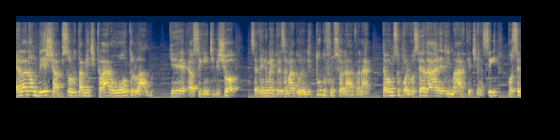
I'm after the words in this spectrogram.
ela não deixa absolutamente claro o outro lado, que é o seguinte, bicho, você vem de uma empresa madura, onde tudo funcionava, né? Então vamos supor, você é da área de marketing, assim, você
